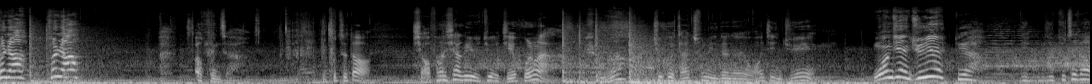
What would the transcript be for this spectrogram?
哎，村长，村长，二，混子啊，你不知道，小芳下个月就要结婚了，什么？就和咱村里的那个王建军。王建军？对呀、你你不知道？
